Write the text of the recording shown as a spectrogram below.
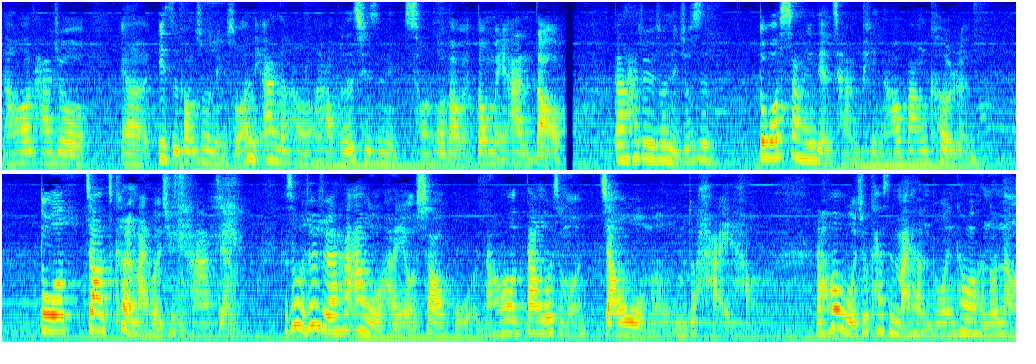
然后他就呃一直告诉你说，哦，你按的很好，可是其实你从头到尾都没按到。但他就是说，你就是多上一点产品，然后帮客人多叫客人买回去擦这样。可是我就觉得他按我很有效果，然后但为什么教我们我们都还好？然后我就开始买很多，你看我很多那种。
